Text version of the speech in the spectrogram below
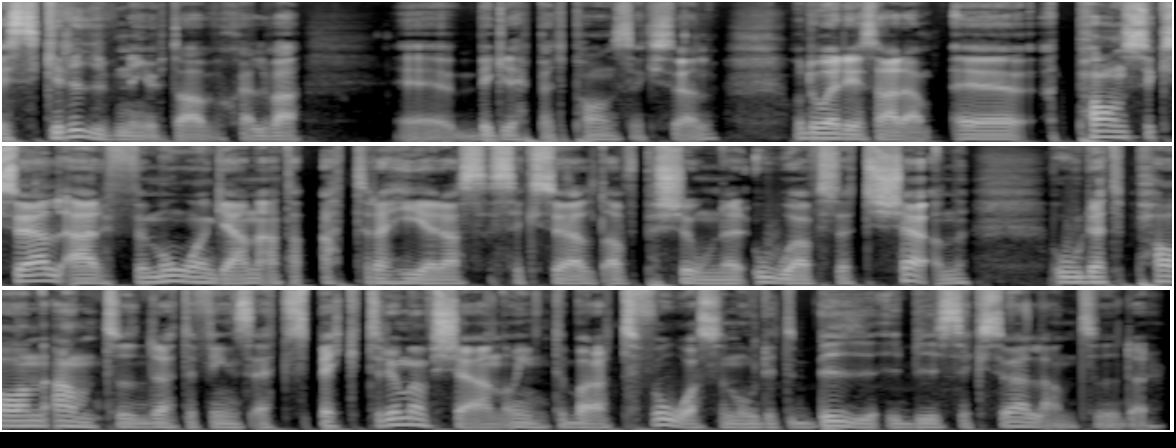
beskrivning utav själva eh, begreppet pansexuell. Och då är det så här, eh, att pansexuell är förmågan att attraheras sexuellt av personer oavsett kön. Ordet pan antyder att det finns ett spektrum av kön och inte bara två som ordet bi i bisexuell antyder.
